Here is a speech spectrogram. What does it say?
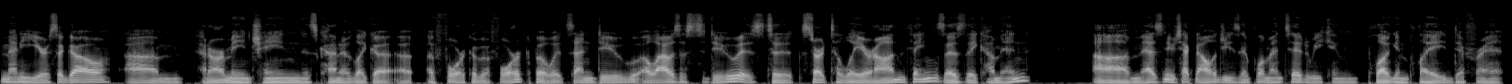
many years ago, um, and our main chain is kind of like a, a, a, fork of a fork. But what Zendoo allows us to do is to start to layer on things as they come in. Um, as new technology is implemented, we can plug and play different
